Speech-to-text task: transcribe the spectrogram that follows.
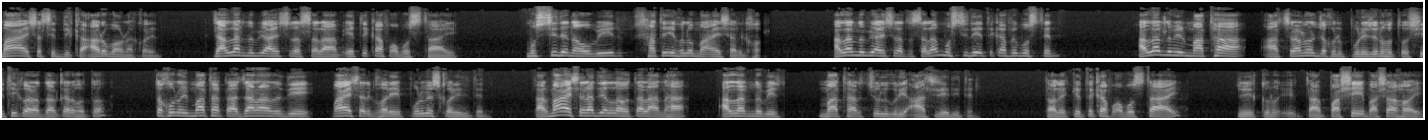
মা আয়েশা সিদ্দিকা আরও বর্ণনা করেন। যে নবী আলাইহিস সালাম এতেকাফ অবস্থায় মসজিদে নববীর সাথেই হলো মা আয়েশার ঘর। আল্লাহ নবী আলিসাল্লাম মসজিদে এতে কাপে বসতেন। আল্লাহ নবীর মাথা আচড়ানোর যখন প্রয়োজন হতো, সিথি করার দরকার হতো, তখন ওই মাথাটা জানালা দিয়ে মায়েশার ঘরে প্রবেশ করে দিতেন। আর মায়েশা রাজি আল্লাহ তালা আনহা আল্লাহ নবীর মাথার চুলগুলি আঁচড়িয়ে দিতেন। তাহলে কেতেকাফ অবস্থায় যদি কোনো, তার পাশেই বাসা হয়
